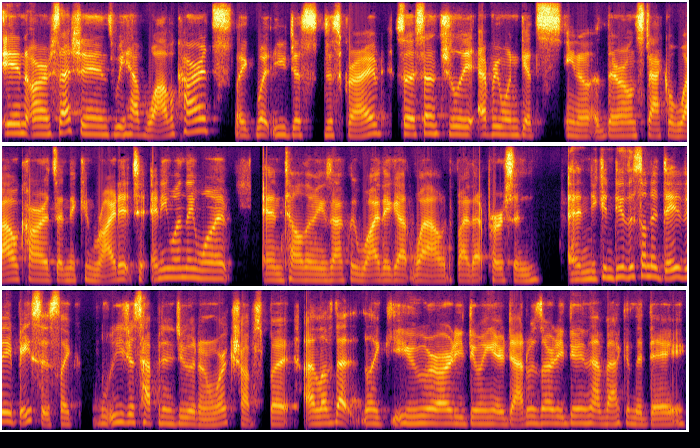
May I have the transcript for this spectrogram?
in our sessions, we have wow cards, like what you just described. So essentially everyone gets, you know, their own stack of wow cards and they can write it to anyone they want and tell them exactly why they got wowed by that person and you can do this on a day-to-day basis like we just happen to do it in workshops but i love that like you were already doing it your dad was already doing that back in the day.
